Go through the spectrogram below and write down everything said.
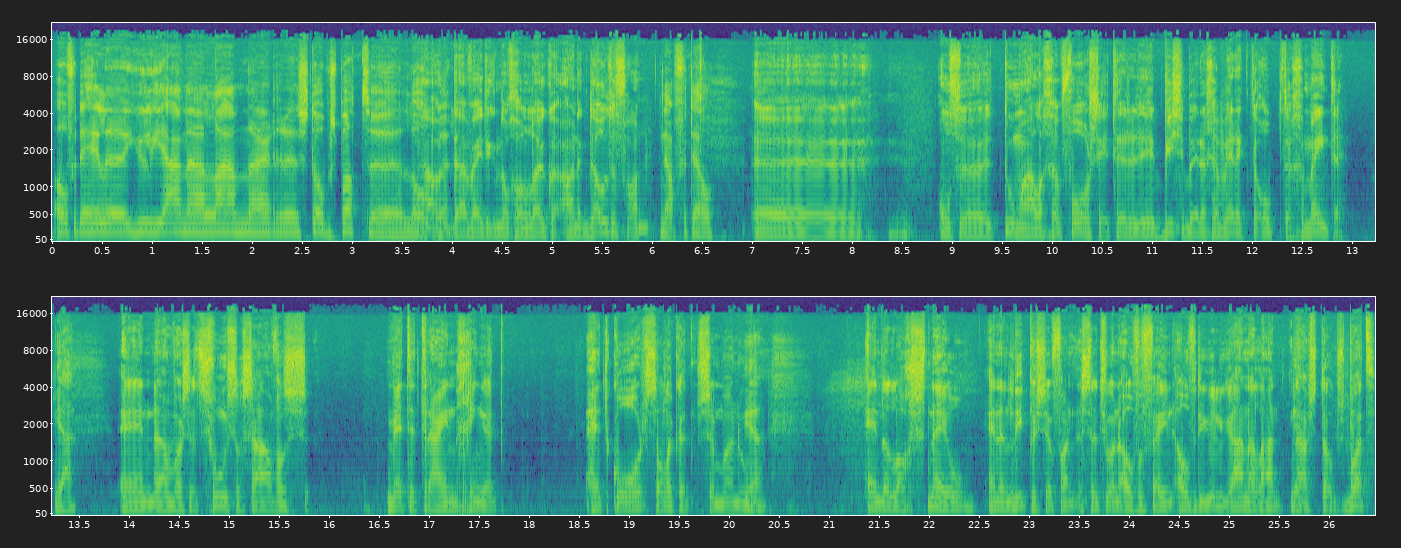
over de hele Juliana-laan naar eh, Stoopsbad eh, lopen. Nou, daar weet ik nog een leuke anekdote van. Nou, vertel. Eh, onze toenmalige voorzitter, de heer Biesenberger, werkte op de gemeente. Ja. En dan was het woensdagavonds met de trein, ging het, het koor, zal ik het ze maar noemen. En er lag sneeuw. En dan liepen ze van station Overveen over de Julianalaan naar Stoopsbad.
